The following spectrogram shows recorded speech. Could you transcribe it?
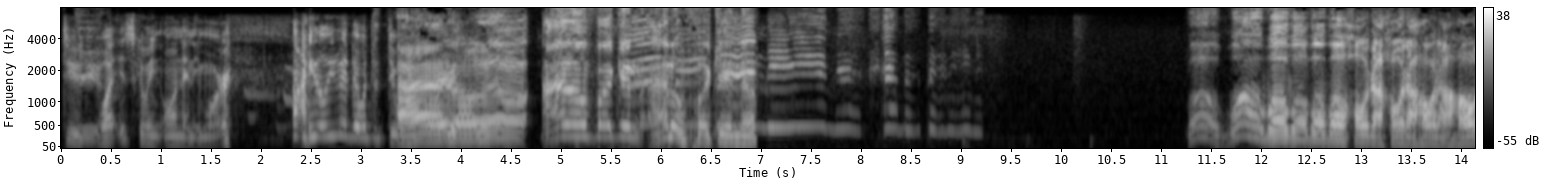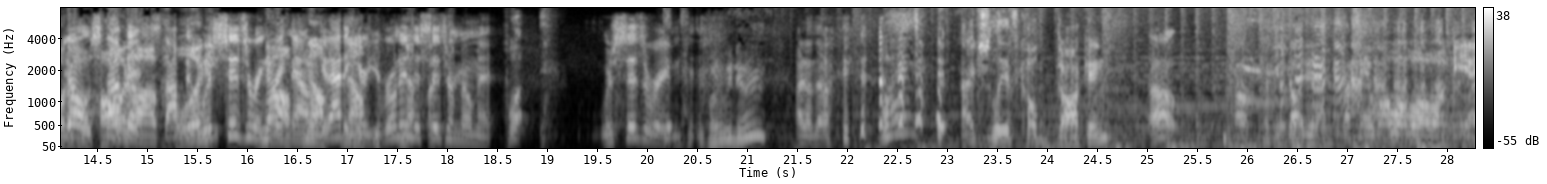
dude? What is going on anymore? I don't even know what to do anymore. I don't know. I don't fucking. I don't fucking know. Whoa, whoa, whoa, whoa, whoa, whoa! Hold up, hold up, hold up, hold Yo, up, stop hold it! up. Stop it! We're scissoring No, right now. no, Get out of no, here! You're ruining no, the uh, scissor uh, moment. What? We're scissoring. What are we doing? I don't know. What? Actually, it's called docking. oh. oh, okay, don't do that. Okay, whoa, whoa, whoa, whoa. Okay, yeah,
